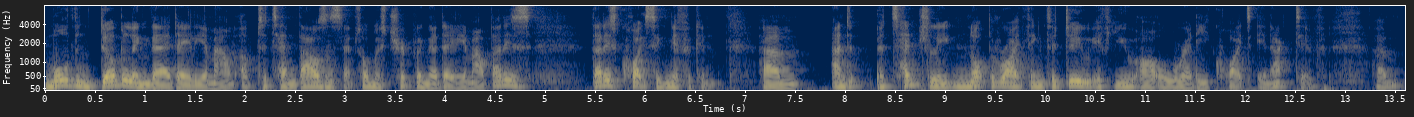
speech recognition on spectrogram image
more than doubling their daily amount up to 10,000 steps almost tripling their daily amount that is that is quite significant um, and potentially not the right thing to do if you are already quite inactive. Um,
